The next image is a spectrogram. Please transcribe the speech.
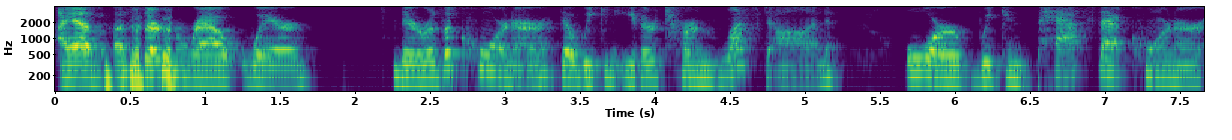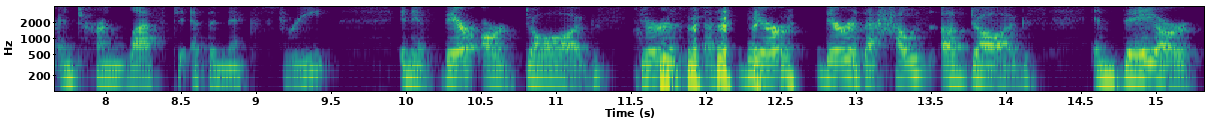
I have a certain route where there is a corner that we can either turn left on or we can pass that corner and turn left at the next street. And if there are dogs, there is a, there there is a house of dogs, and they are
